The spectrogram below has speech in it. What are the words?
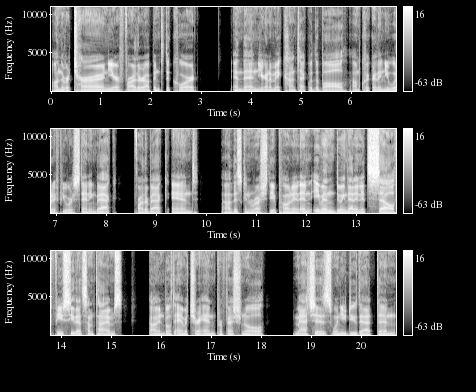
on the return, you're farther up into the court, and then you're going to make contact with the ball um, quicker than you would if you were standing back, farther back, and uh, this can rush the opponent. And even doing that in itself, you see that sometimes uh, in both amateur and professional matches, when you do that, then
